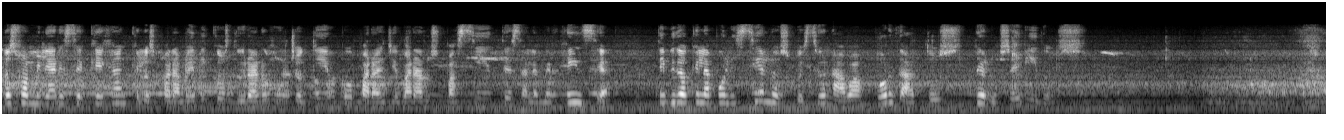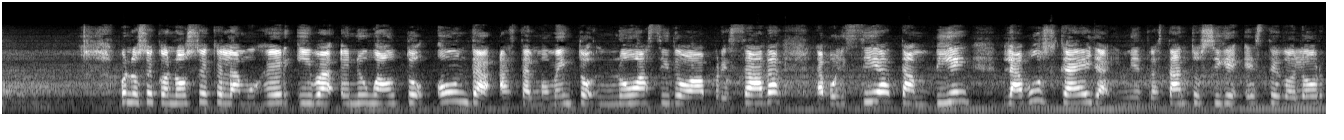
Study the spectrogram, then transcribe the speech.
Los familiares se quejan que los paramédicos duraron mucho tiempo para llevar a los pacientes a la emergencia, debido a que la policía los cuestionaba por datos de los heridos. Bueno, se conoce que la mujer iba en un auto Honda. Hasta el momento no ha sido apresada. La también la busca ella y mientras tanto sigue este dolor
